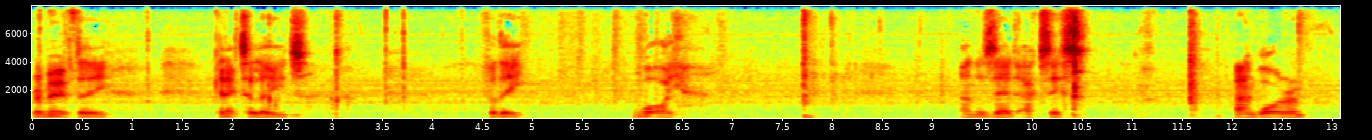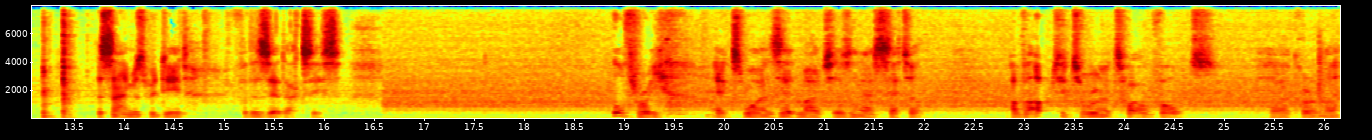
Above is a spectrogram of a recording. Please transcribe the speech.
remove the connector leads for the Y and the Z axis and wire them the same as we did for the Z axis. All three X, Y and Z motors are now set up. I've opted to run at 12 volts uh, currently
